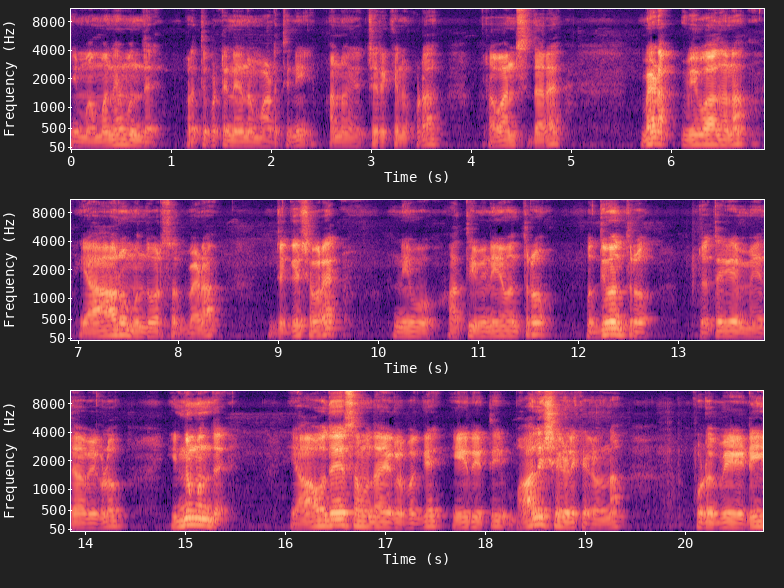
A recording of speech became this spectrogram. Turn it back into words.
ನಿಮ್ಮ ಮನೆ ಮುಂದೆ ಪ್ರತಿಭಟನೆಯನ್ನು ಮಾಡ್ತೀನಿ ಅನ್ನೋ ಎಚ್ಚರಿಕೆಯನ್ನು ಕೂಡ ರವಾನಿಸಿದ್ದಾರೆ. ಬೇಡ, ವಿವಾದನ ಯಾರೂ ಮುಂದುವರ್ಸೋದು ಬೇಡ. ಜಗ್ಗೇಶ್ ಅವರೇ, ನೀವು ಅತಿ ವಿನಯವಂತರು, ಬುದ್ಧಿವಂತರು, ಜೊತೆಗೆ ಮೇಧಾವಿಗಳು. ಇನ್ನು ಮುಂದೆ ಯಾವುದೇ ಸಮುದಾಯಗಳ ಬಗ್ಗೆ ಈ ರೀತಿ ಬಾಲಿಶ ಹೇಳಿಕೆಗಳನ್ನ ಕೊಡಬೇಡಿ.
